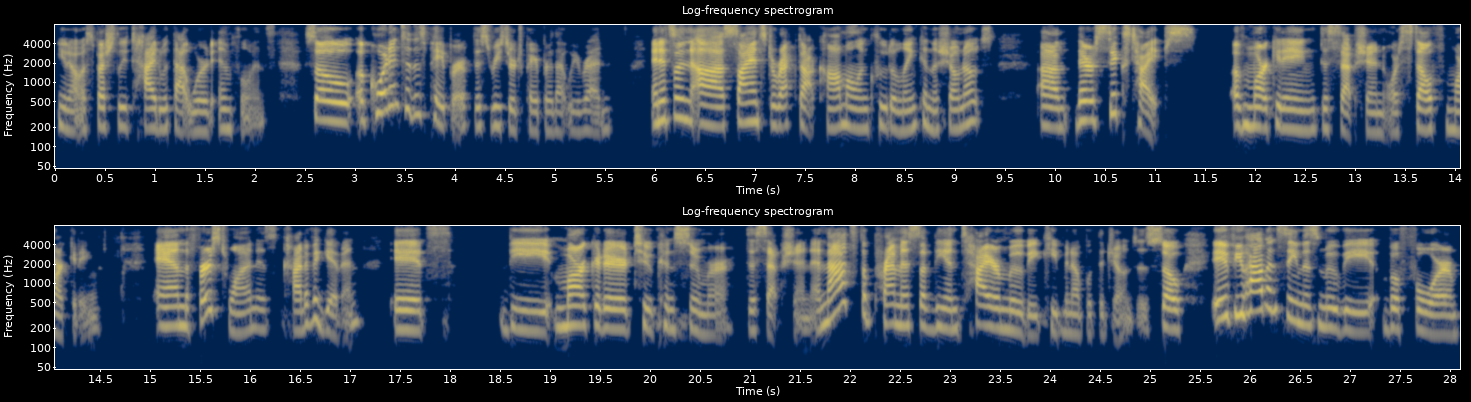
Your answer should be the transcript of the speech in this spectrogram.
you know, especially tied with that word influence. So according to this paper, this research paper that we read, and it's on uh, sciencedirect.com, I'll include a link in the show notes. Um, there are six types of marketing deception or stealth marketing. And the first one is kind of a given. It's the marketer to consumer deception. And that's the premise of the entire movie, Keeping Up with the Joneses. So if you haven't seen this movie before,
